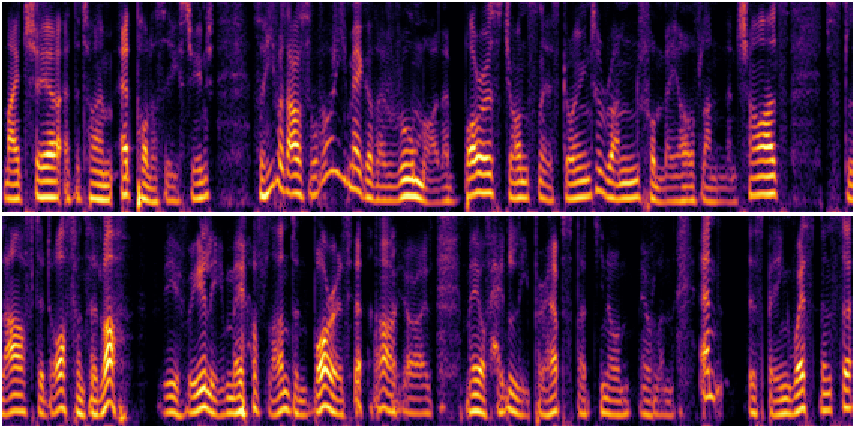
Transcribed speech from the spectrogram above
my chair at the time at Policy Exchange. So he was asked, well, what do you make of that rumor that Boris Johnson is going to run for mayor of London? And Charles just laughed it off and said, Oh, really, Mayor of London, Boris. oh, you're right. Mayor of Henley, perhaps, but you know, Mayor of London. And this being Westminster.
